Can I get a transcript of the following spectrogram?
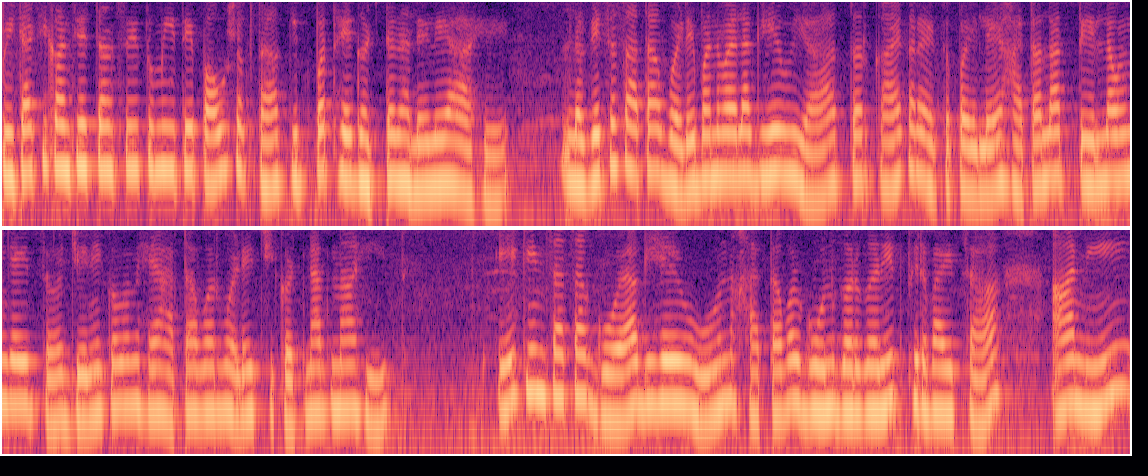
पिठाची कन्सिस्टन्सी तुम्ही इथे पाहू शकता कितपत हे घट्ट झालेले आहे. लगेचच आता वडे बनवायला घेऊया. तर काय करायचं पहिले? हाताला तेल लावून घ्यायचं जेणेकरून हे हातावर वडे चिकटणार नाहीत. एक इंचाचा गोळा घेऊन हातावर गोल गरगरीत फिरवायचा आणि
